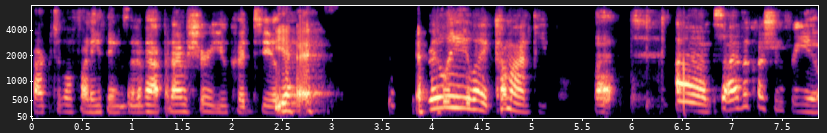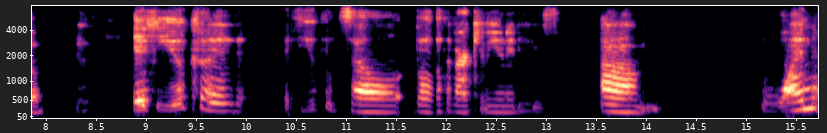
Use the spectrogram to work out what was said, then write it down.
practical funny things that have happened i'm sure you could too yes really like come on people but um, so i have a question for you if you could if you could tell both of our communities um, one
